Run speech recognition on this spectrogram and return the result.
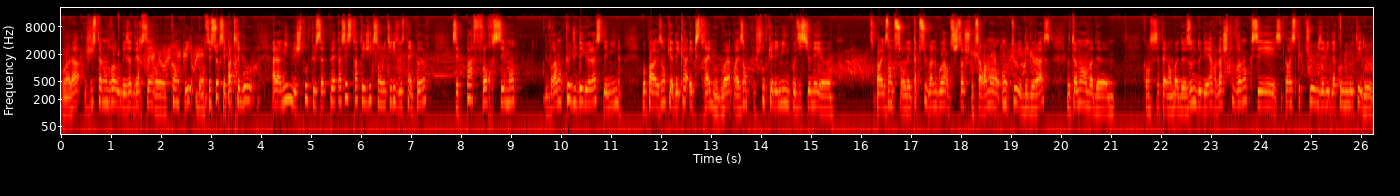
Voilà, juste à l'endroit où les adversaires euh, campaient. Bon, c'est sûr, c'est pas très beau à la mine, mais je trouve que ça peut être assez stratégique si on utilise le sniper. C'est pas forcément vraiment que du dégueulasse les mines. Bon, par exemple, il y a des cas extrêmes. Voilà, par exemple, je trouve que les mines positionnées, euh, par exemple, sur les capsules Vanguard, ça, je trouve ça vraiment honteux et dégueulasse. Notamment en mode. euh, comment ça s'appelle En mode zone de guerre. Là, je trouve vraiment que c'est pas respectueux vis-à-vis de la communauté de-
